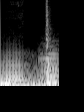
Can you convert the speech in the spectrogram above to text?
you.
